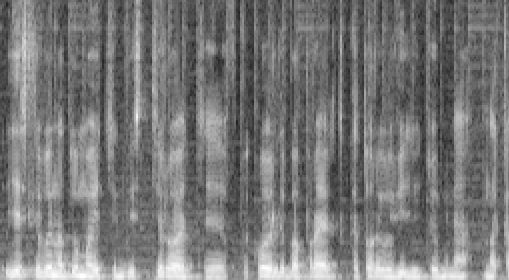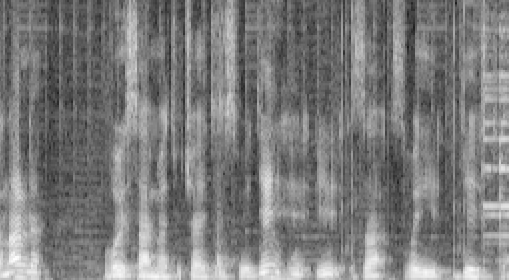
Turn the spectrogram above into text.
если вы надумаете инвестировать э, в какой-либо проект, который вы видите у меня на канале, вы сами отвечаете за свои деньги и за свои действия.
